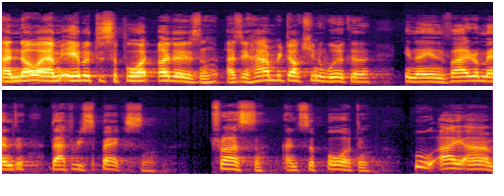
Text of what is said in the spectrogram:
And now I am able to support others as a harm reduction worker in an environment that respects, trusts, and supports who I am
